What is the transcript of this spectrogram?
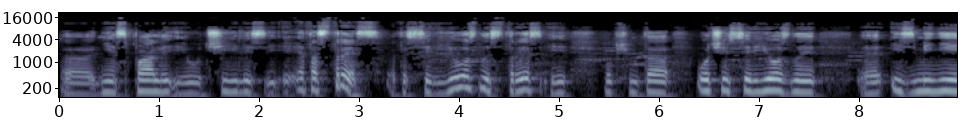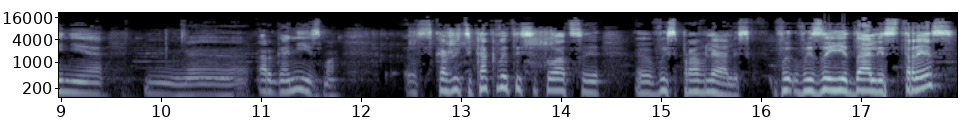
э, не спали и учились. И это стресс. Это серьезный стресс и, в общем-то, очень серьезные э, изменения э, организма. Скажите, как в этой ситуации э, вы справлялись? Вы, вы заедали стресс?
